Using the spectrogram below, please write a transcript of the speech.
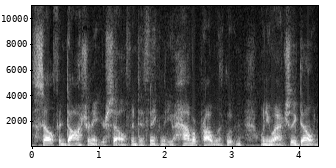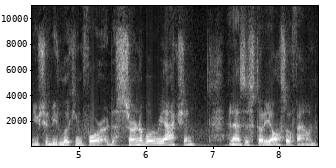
self-indoctrinate yourself into thinking that you have a problem with gluten when you actually don't. You should be looking for a discernible reaction, and as this study also found,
